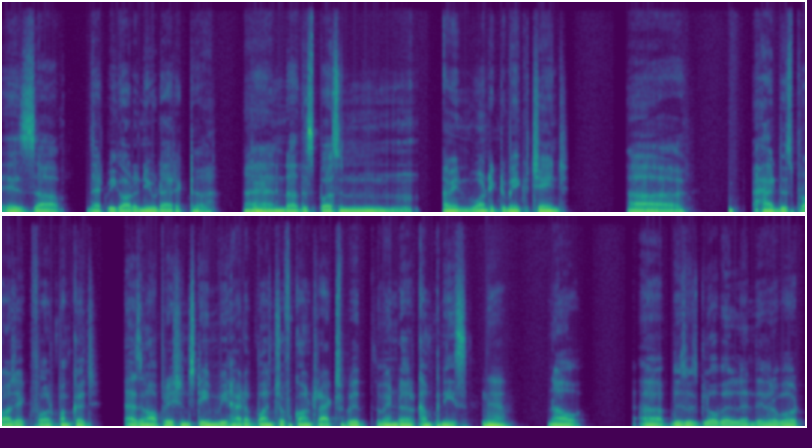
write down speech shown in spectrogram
Is uh, that we got a new director, and uh, this person, I mean, wanting to make a change, uh, had this project for Pankaj. As an operations team, we had a bunch of contracts with vendor companies. yeah Now, uh, this was global, and there were about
